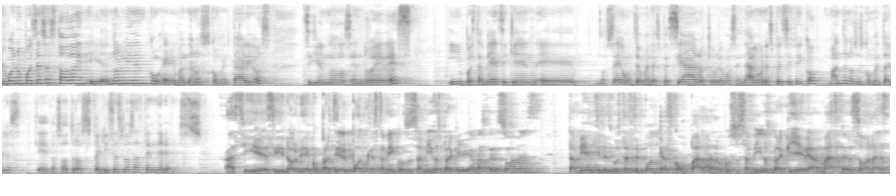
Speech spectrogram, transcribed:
Y bueno, pues eso es todo y, no olviden eh, mandarnos sus comentarios, siguiéndonos en redes. Y pues también si quieren, eh, no sé, un tema en especial o que hablemos en algo en específico, mándenos sus comentarios que nosotros felices los atenderemos. Así es, y no olviden compartir el podcast también con sus amigos para que llegue a más personas. También si les gusta este podcast, compártanlo con sus amigos para que lleve a más personas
